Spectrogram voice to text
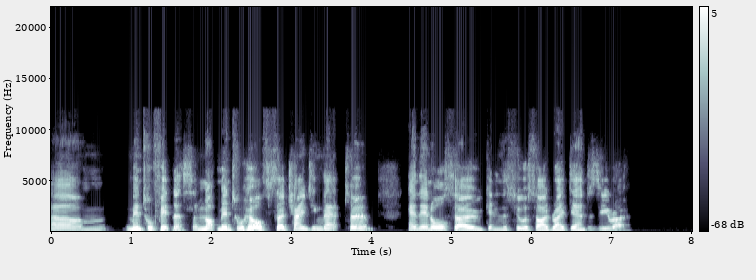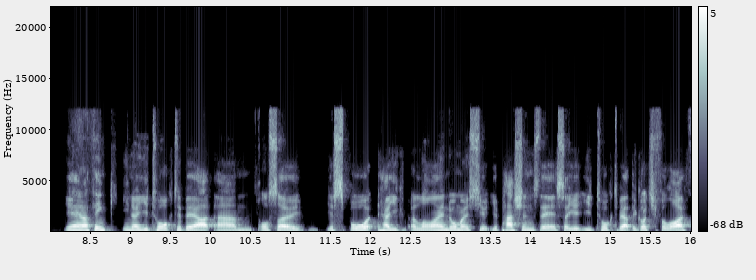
um, mental fitness and not mental health. So changing that term and then also getting the suicide rate down to zero. Yeah, and I think you know you talked about um, also your sport, how you aligned almost your, your passions there. So you, you talked about the Gotcha for Life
